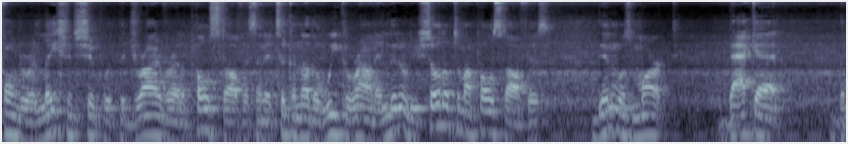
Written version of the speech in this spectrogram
formed a relationship with the driver at the post office and it took another week around. It literally showed up to my post office, then was marked back at the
